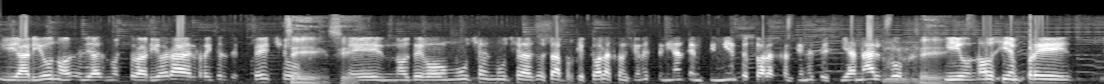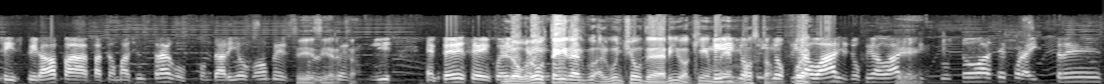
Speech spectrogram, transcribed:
y Darío, nuestro Darío era el rey del despecho. Eh, nos dejó muchas, muchas, o sea, porque todas las canciones tenían sentimientos, todas las canciones decían algo y uno siempre se inspiraba para tomarse un trago con Darío Gómez. Sí, es cierto. Y, entonces, eh, ¿Logró usted ir a algún show de Darío aquí en, Boston? Yo fui, a varios, yo fui a varios, incluso hace por ahí tres,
